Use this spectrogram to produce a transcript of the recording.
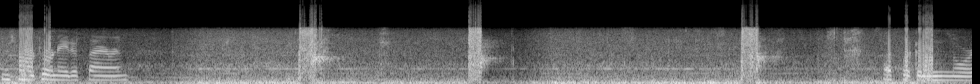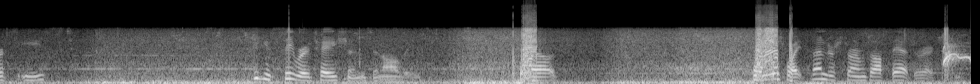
There's more tornado sirens. That's looking northeast. You can see rotations in all these clouds. White thunderstorms off that direction.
